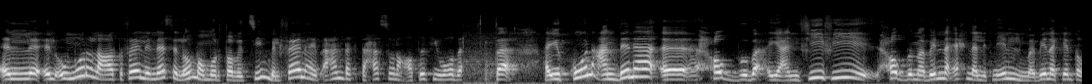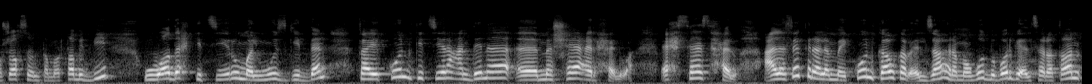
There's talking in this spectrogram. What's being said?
الأمور العاطفية للناس اللي هم مرتبطين بالفعل هيبقى عندك تحسن عاطفي واضح. فهيكون عندنا آه، حب بقى يعني في في حب ما بيننا إحنا الاثنين ما بينك أنت وشخص أنت مرتبط بيه وواضح كتير وملموس جدا. فهيكون كتير عندنا آه، مشاعر حلوة إحساس حلو. على فكرة لما يكون كوكب الزهرة موجود ببرج السرطان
